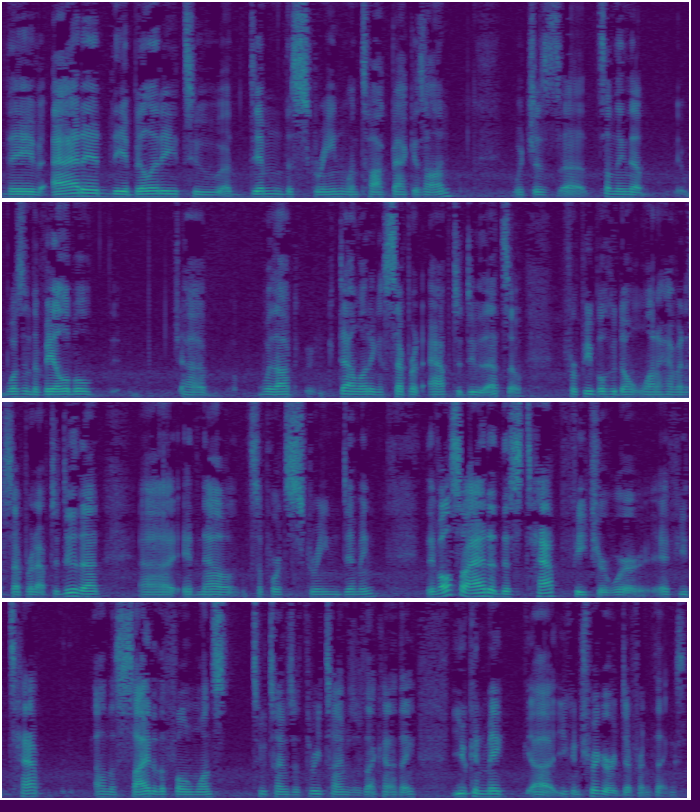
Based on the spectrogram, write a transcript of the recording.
They've added the ability to uh, dim the screen when TalkBack is on, which is uh, something that wasn't available uh, without downloading a separate app to do that. So for people who don't want to have a separate app to do that, uh, it now supports screen dimming. They've also added this tap feature where if you tap on the side of the phone once, two times, or three times, or that kind of thing, you can make uh, you can trigger different things.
